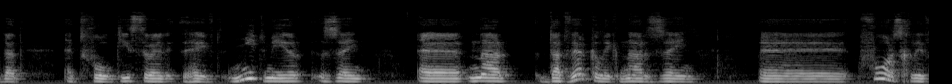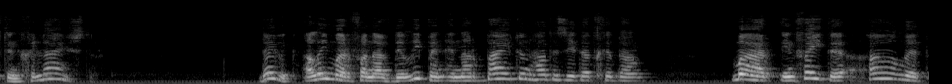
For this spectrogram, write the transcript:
dat het volk Israël heeft niet meer zijn, uh, naar, daadwerkelijk naar zijn uh, voorschriften geluisterd. Duidelijk, alleen maar vanaf de lippen en naar buiten hadden ze dat gedaan. Maar in feite, al het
